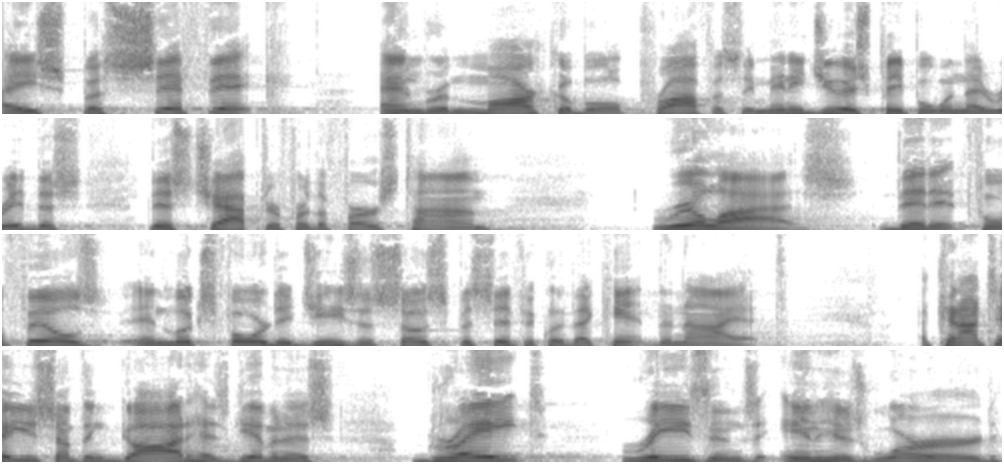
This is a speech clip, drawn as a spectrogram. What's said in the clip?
a specific and remarkable prophecy. Many Jewish people, when they read this, this chapter for the first time, realize that it fulfills and looks forward to Jesus so specifically, they can't deny it. Can I tell you something? God has given us great reasons in His Word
